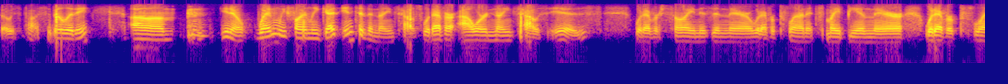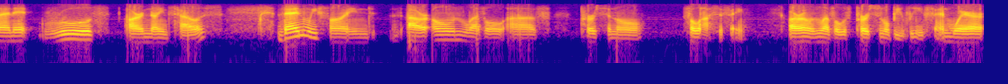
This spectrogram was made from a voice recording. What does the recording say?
so it's a possibility. Um, you know, when we finally get into the ninth house, whatever our ninth house is, whatever sign is in there, whatever planets might be in there, whatever planet rules our ninth house, then we find our own level of personal philosophy our own level of personal belief and where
